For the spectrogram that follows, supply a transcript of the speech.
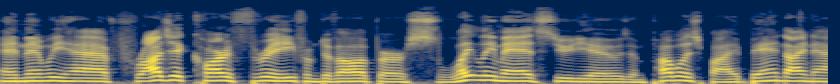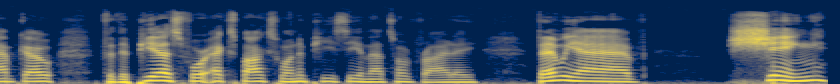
And then we have Project Car 3 from developer Slightly Mad Studios and published by Bandai Namco for the PS4, Xbox One, and PC, and that's on Friday. Then we have Shing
